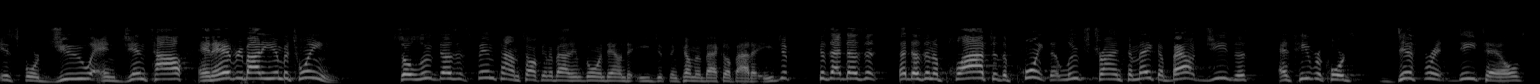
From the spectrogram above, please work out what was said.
is for Jew and Gentile and everybody in between. So Luke doesn't spend time talking about him going down to Egypt and coming back up out of Egypt because that doesn't, that doesn't apply to the point that Luke's trying to make about Jesus as he records different details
